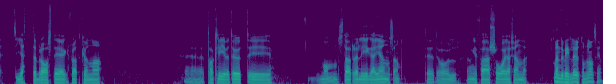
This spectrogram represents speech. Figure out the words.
ett jättebra steg för att kunna ta klivet ut i någon större liga igen sen. Det, det var väl ungefär så jag kände. Men du ville utomlands igen?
